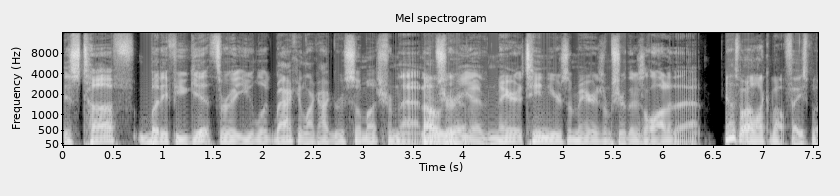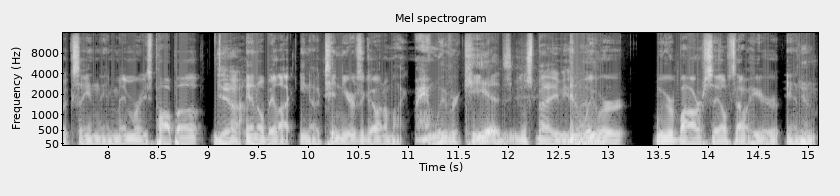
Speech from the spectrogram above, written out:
is tough. But if you get through it, you look back and like I grew so much from that. And I'm Oh, sure yeah. you have married ten years of marriage. I'm sure there's a lot of that. And that's what I like about Facebook, seeing the memories pop up, Yeah, and it'll be like, you know, ten years ago, and I'm like, man, we were kids, just babies, and we were we were by ourselves out here in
